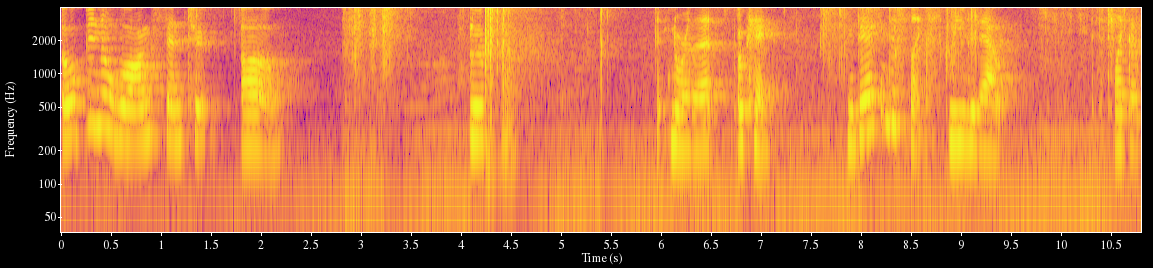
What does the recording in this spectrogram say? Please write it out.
Open a long center, oh. Oops. Ignore that. Okay. Maybe I can just like squeeze it out. It's like a,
